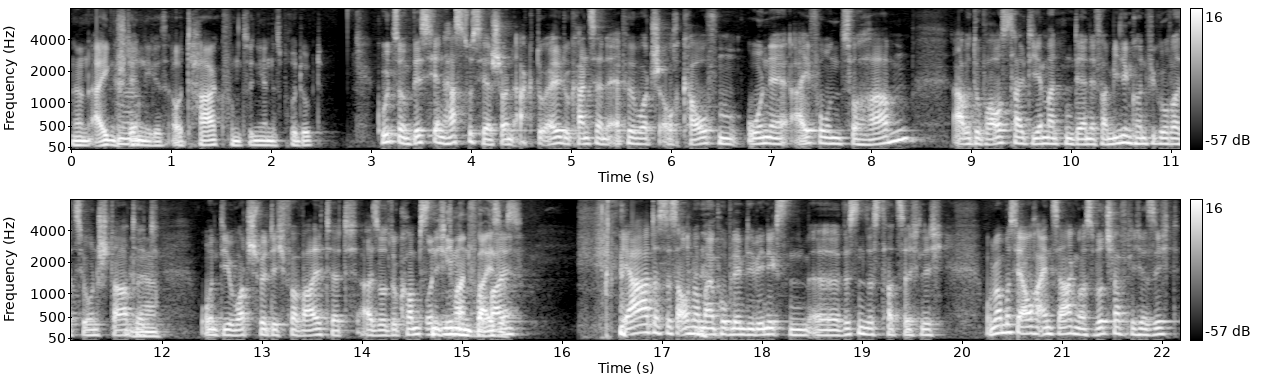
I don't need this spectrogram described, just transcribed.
Ne, ein eigenständiges, ja. autark funktionierendes Produkt. Gut, so ein bisschen hast du es ja schon aktuell. Du kannst ja eine Apple Watch auch kaufen, ohne iPhone zu haben. Aber du brauchst halt jemanden, der eine Familienkonfiguration startet ja. und die Watch für dich verwaltet. Also du kommst und nicht niemand dran vorbei. Weiß es. Ja, das ist auch nochmal ein Problem. Die wenigsten äh, wissen das tatsächlich. Und man muss ja auch eins sagen, aus wirtschaftlicher Sicht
